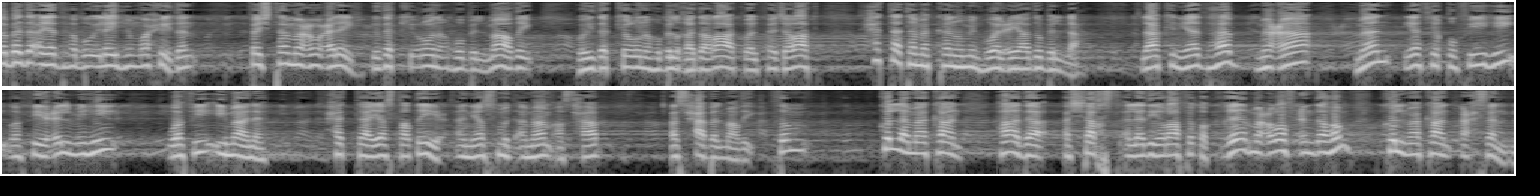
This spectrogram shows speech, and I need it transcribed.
فبدأ يذهب إليهم وحيدا فاجتمعوا عليه يذكرونه بالماضي ويذكرونه بالغدرات والفجرات حتى تمكنوا منه والعياذ بالله. لكن يذهب مع من يثق فيه وفي علمه وفي إيمانه. حتى يستطيع أن يصمد أمام أصحاب أصحاب الماضي. ثم كلما كان هذا الشخص الذي يرافقك غير معروف عندهم كل ما كان أحسن.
